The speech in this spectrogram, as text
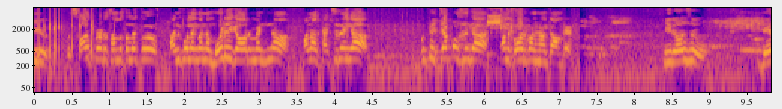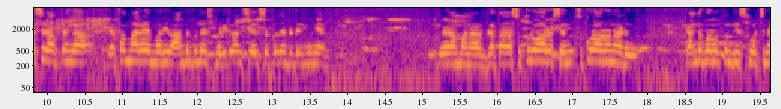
ఈ కార్పొరేట్ సంస్థలకు అనుకూలంగా ఉన్న మోడీ గవర్నమెంట్ను మనం ఖచ్చితంగా బుద్ధి చెప్పాల్సిందిగా మనం కోరుకుంటున్నాం కామ్రేడ్. ఈరోజు దేశవ్యాప్తంగా ఎఫ్ఎంఆర్ఐ మరియు Andhra Pradesh medical and sales representative union మన గత శుక్రవారం శుక్రవారం నాడు కేంద్ర ప్రభుత్వం తీసుకువచ్చిన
